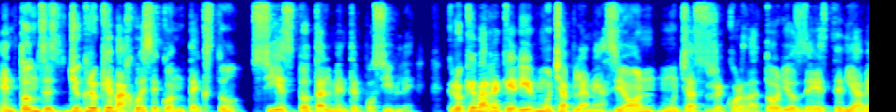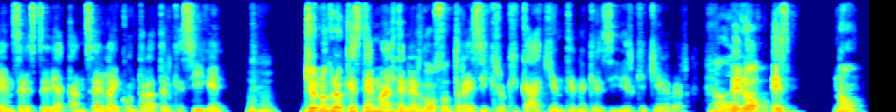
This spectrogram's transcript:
Entonces, yo creo que bajo ese contexto sí es totalmente posible. Creo que va a requerir mucha planeación, muchos recordatorios de este día vence, este día cancela y contrata el que sigue. Yo no creo que esté mal tener dos o tres y creo que cada quien tiene que decidir qué quiere ver. pero es, ¿no?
